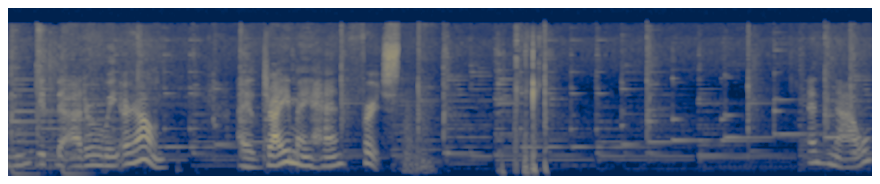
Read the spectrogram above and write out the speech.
do it the other way around. I'll dry my hand first. And now,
